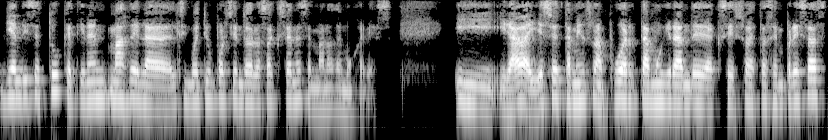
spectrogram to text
bien dices tú, que tienen más del 51% de las acciones en manos de mujeres. Y, nada, y eso también es una puerta muy grande de acceso a estas empresas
